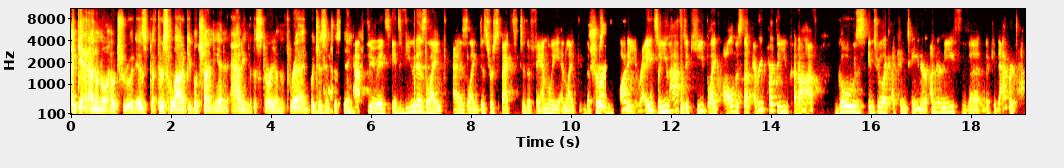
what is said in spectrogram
again, I don't know how true it is, but there's a lot of people chiming in and adding to the story on the thread, which is interesting. You have to. It's it's viewed as like as like disrespect to the family and like the Sure. person's body, right? So you have to keep like all the stuff. Every part that you cut off goes into like a container underneath the the cadaver tap,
